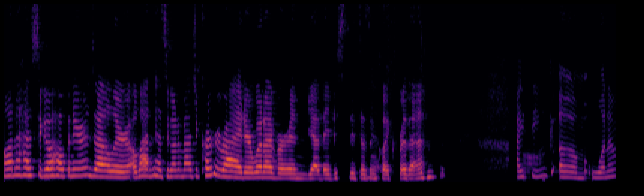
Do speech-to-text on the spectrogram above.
Anna has to go help an Arendelle, or Aladdin has to go on a magic carpet ride, or whatever. And yeah, they just it doesn't click for them. I think um one of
